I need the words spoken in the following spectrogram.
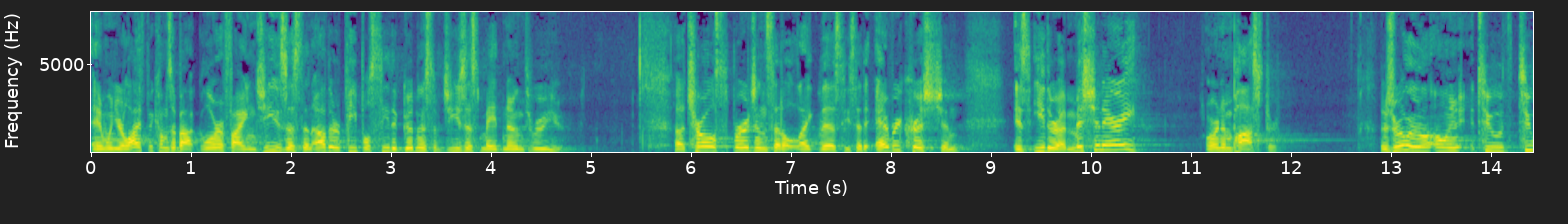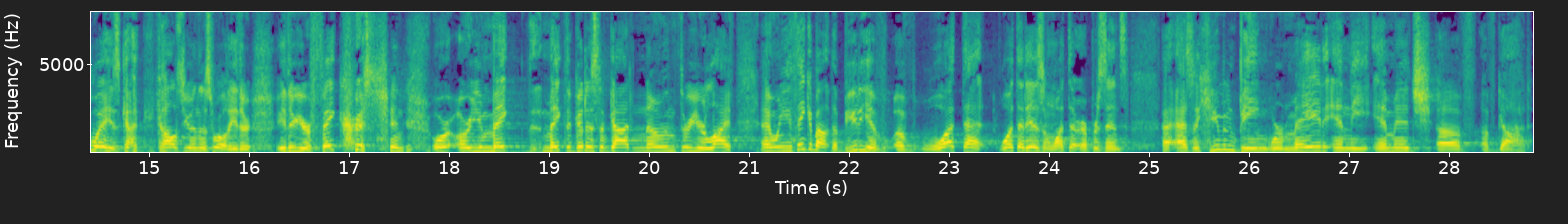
And when your life becomes about glorifying Jesus, then other people see the goodness of Jesus made known through you. Uh, Charles Spurgeon said it like this He said, Every Christian is either a missionary or an impostor. There's really only two, two ways God calls you in this world. Either, either you're a fake Christian or, or you make, make the goodness of God known through your life. And when you think about the beauty of, of what, that, what that is and what that represents, as a human being, we're made in the image of, of God.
